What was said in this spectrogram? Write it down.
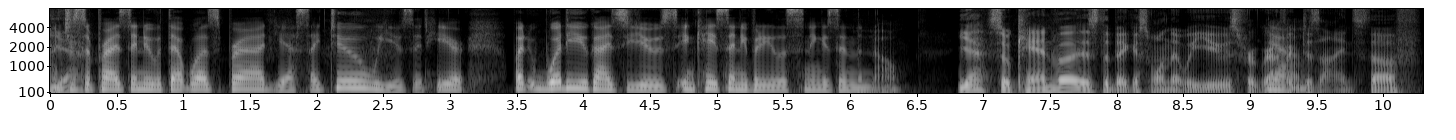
I'm Yeah. just surprised I knew what that was, Brad. Yes, I do. We use it here. But what do you guys use in case anybody listening is in the know? Yeah, so Canva is the biggest one that we use for graphic Yeah. design stuff.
